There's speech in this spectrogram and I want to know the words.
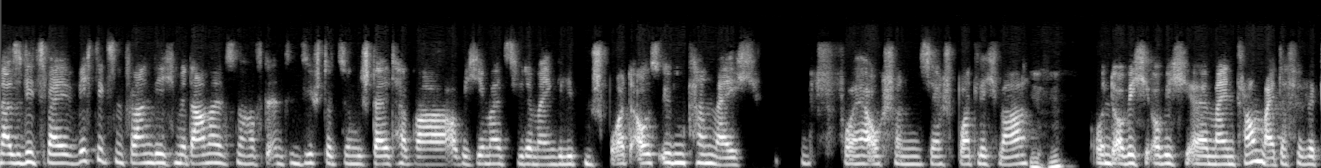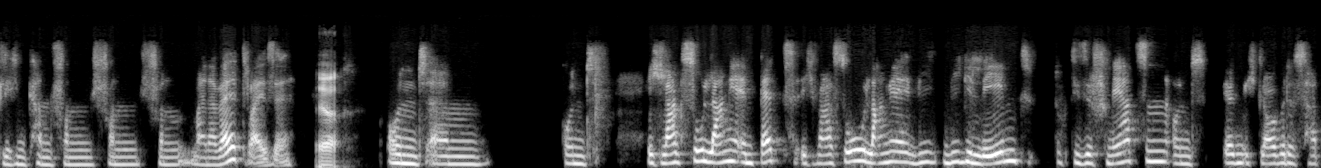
Also die zwei wichtigsten Fragen, die ich mir damals noch auf der Intensivstation gestellt habe, war, ob ich jemals wieder meinen geliebten Sport ausüben kann, weil ich vorher auch schon sehr sportlich war. Mhm. Und ob ich, ob ich äh, meinen Traum weiter verwirklichen kann von, von, von meiner Weltreise. Ja. Und, ähm, und ich lag so lange im Bett, ich war so lange wie, wie gelähmt durch diese Schmerzen und irgendwie, ich glaube, das hat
